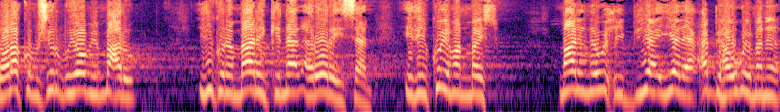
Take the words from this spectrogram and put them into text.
walakum shirbu yowmin macluum. Idinkuna maalinkiina arooraysaan idinku iman mayso. Maalinna wixii biyaha iyadaa cabbi ha ugu imanina.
